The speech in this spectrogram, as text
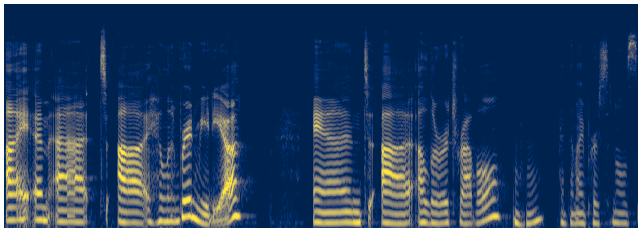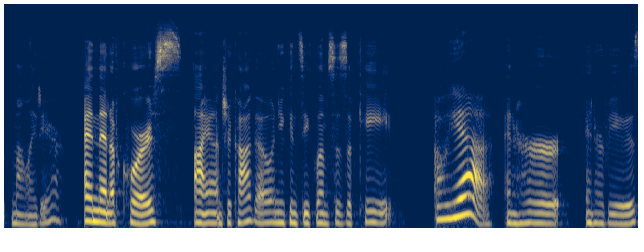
I am at uh, Hillenbrand Media and uh, Allura Travel. Mhm. And then my personal's Molly Dare. And then, of course, Ion Chicago. And you can see glimpses of Kate Oh yeah. and her interviews.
